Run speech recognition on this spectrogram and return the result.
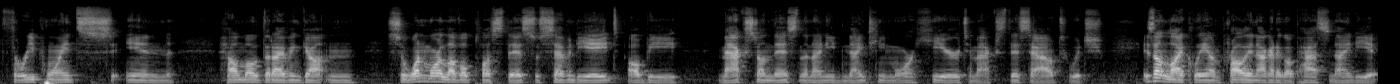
three points in hell mode that I haven't gotten. So one more level plus this, so 78. I'll be maxed on this, and then I need 19 more here to max this out, which is unlikely. I'm probably not going to go past 90,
